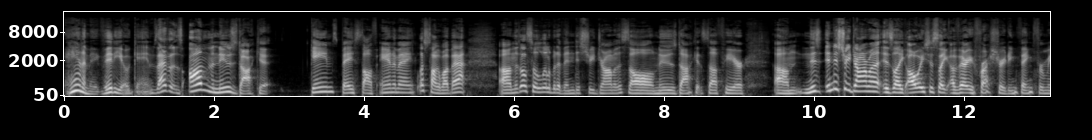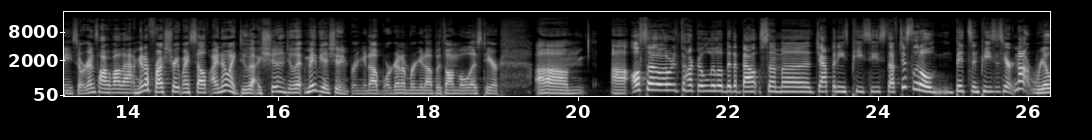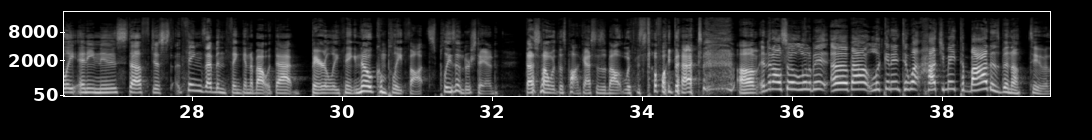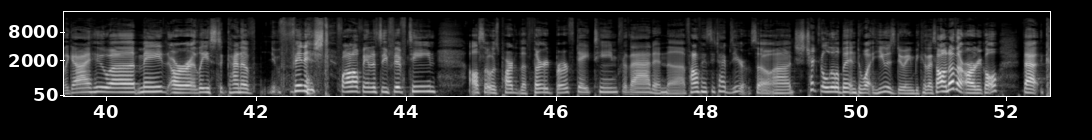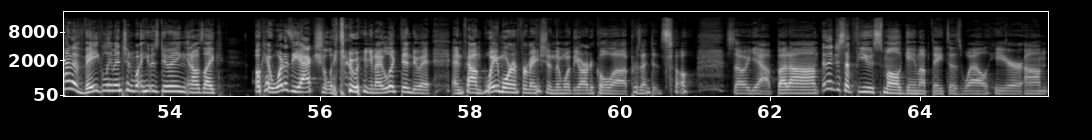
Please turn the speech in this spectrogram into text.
anime video games. That is on the news docket. Games based off anime. Let's talk about that. Um, there's also a little bit of industry drama. This is all news docket stuff here. Um, this industry drama is like always just like a very frustrating thing for me. So we're gonna talk about that. I'm gonna frustrate myself. I know I do it. I shouldn't do it. Maybe I shouldn't bring it up. We're gonna bring it up. It's on the list here. Um, uh, also, I want to talk a little bit about some uh, Japanese PC stuff, just little bits and pieces here. Not really any news stuff, just things I've been thinking about with that. Barely think, no complete thoughts. Please understand. That's not what this podcast is about with stuff like that. Um, and then also a little bit about looking into what Hajime Tabata's been up to. The guy who uh, made, or at least kind of finished Final Fantasy 15 also was part of the third birthday team for that and uh, Final Fantasy Type Zero. So uh, just checked a little bit into what he was doing because I saw another article that kind of vaguely mentioned what he was doing, and I was like, okay, what is he actually doing? And I looked into it and found way more information than what the article uh, presented. So, so yeah. But um, and then just a few small game updates as well here. Um,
